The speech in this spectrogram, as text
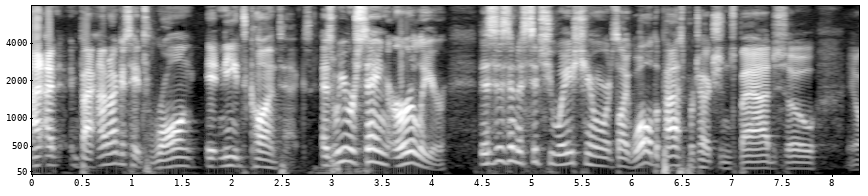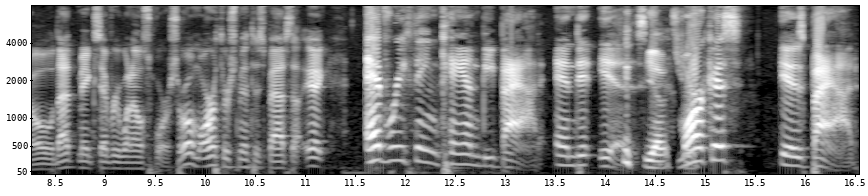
I, I, in fact, I'm not gonna say it's wrong. It needs context. As we were saying earlier, this isn't a situation where it's like, well, the pass protection's bad, so you know that makes everyone else worse. Or oh, Arthur Smith is bad. Stuff. Like, everything can be bad, and it is. yeah, Marcus is bad.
